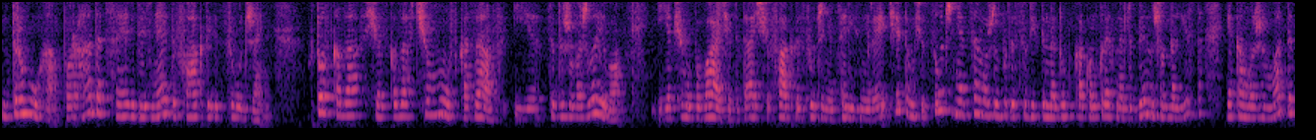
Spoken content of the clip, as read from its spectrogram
Друга порада це відрізняйте факти від суджень. Хто сказав, що сказав, чому сказав, і це дуже важливо. І якщо ви побачите, та, що факти судження це різні речі, тому що судження це може бути суб'єктивна думка конкретної людини, журналіста, яка може мати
